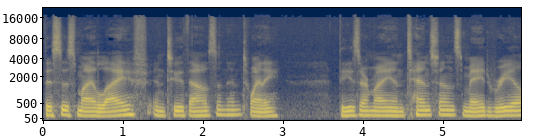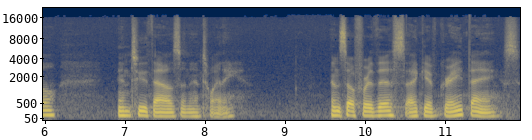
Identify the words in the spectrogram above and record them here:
This is my life in 2020. These are my intentions made real in 2020. And so for this, I give great thanks.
